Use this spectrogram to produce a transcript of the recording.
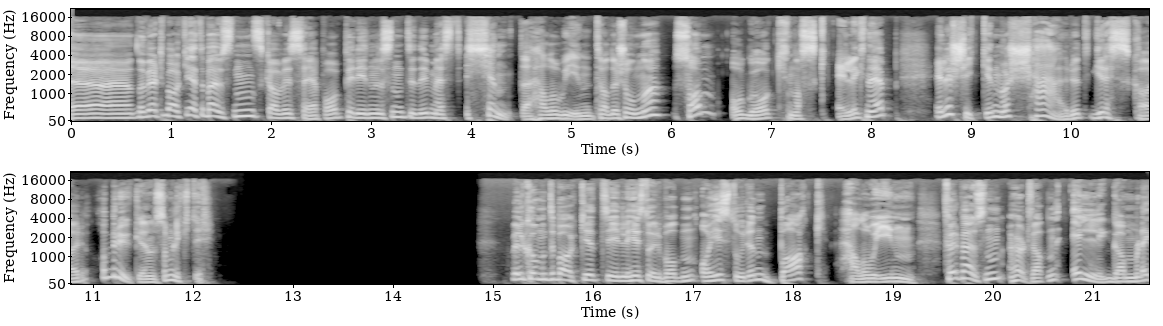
Eh, når vi er tilbake etter pausen, skal vi se på opprinnelsen til de mest kjente halloween-tradisjonene, som å gå knask eller knep, eller skikken med å skjære ut gresskar og bruke dem som lykter. Velkommen tilbake til Historiepodden og historien bak Halloween. Før pausen hørte vi at den eldgamle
